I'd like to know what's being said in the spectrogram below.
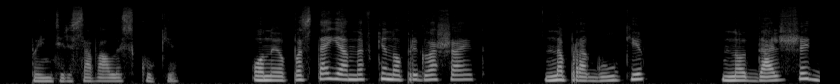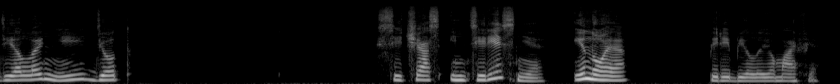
— поинтересовалась Куки. «Он ее постоянно в кино приглашает, на прогулки, но дальше дело не идет». «Сейчас интереснее иное», — перебила ее Мафи.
